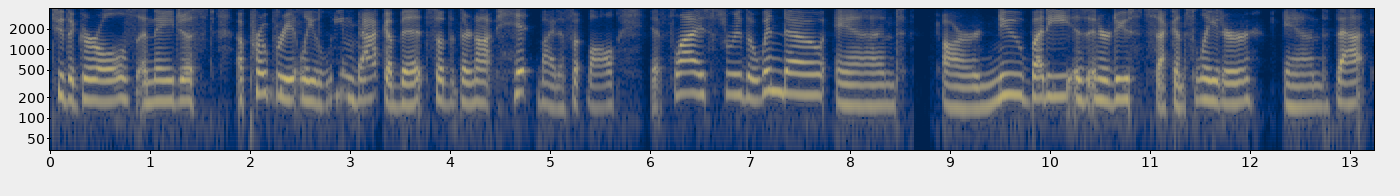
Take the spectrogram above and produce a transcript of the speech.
to the girls and they just appropriately lean back a bit so that they're not hit by the football. It flies through the window and our new buddy is introduced seconds later and that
